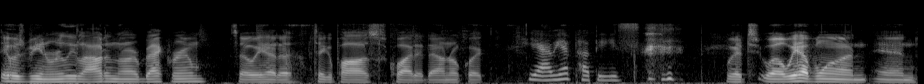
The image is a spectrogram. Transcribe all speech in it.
it was being really loud in our back room, so we had to take a pause, quiet it down real quick. Yeah, we have puppies. Which, well, we have one and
